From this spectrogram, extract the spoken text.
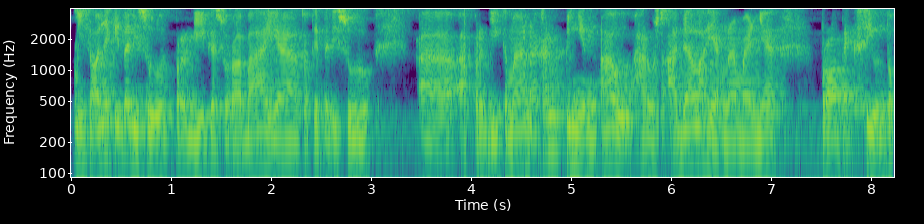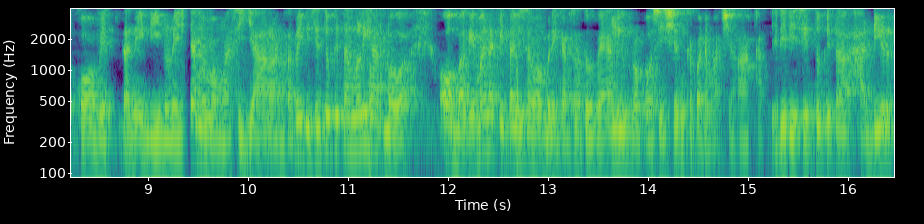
misalnya kita disuruh pergi ke Surabaya atau kita disuruh uh, pergi ke mana kan pingin tahu harus adalah yang namanya proteksi untuk COVID dan di Indonesia memang masih jarang. Tapi di situ kita melihat bahwa oh bagaimana kita bisa memberikan satu value proposition kepada masyarakat. Jadi di situ kita hadir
